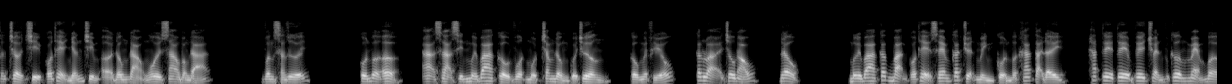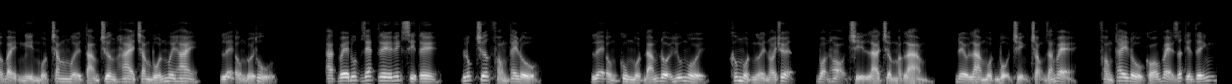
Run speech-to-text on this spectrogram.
phần chờ chỉ có thể nhấn chìm ở đông đảo ngôi sao bóng đá vâng sáng dưới. Cồn vợ ở, ạ xạ xin mười ba cầu vượt một trăm đồng của trường, cầu nguyện phiếu, các loại châu đáo đâu? Mười ba, các bạn có thể xem các chuyện mình cồn vật khác tại đây. Http chuyện cơm mẹm bờ bảy nghìn một trăm mười tám chương hai trăm bốn mươi hai, lệ ổng đối thủ. Advztxt lúc trước phòng thay đồ. Lệ ổng cùng một đám đội hữu ngồi, không một người nói chuyện, bọn họ chỉ là trầm mặc làm, đều là một bộ trịnh trọng dáng vẻ, phòng thay đồ có vẻ rất tiến tĩnh,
